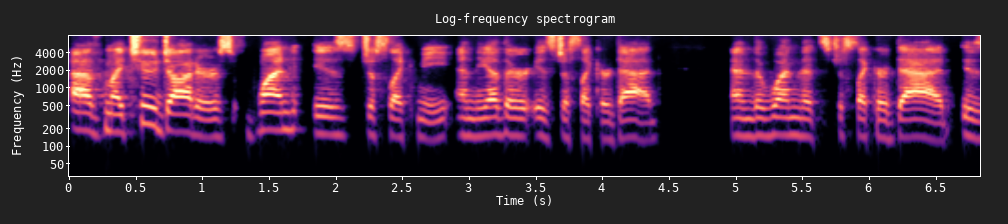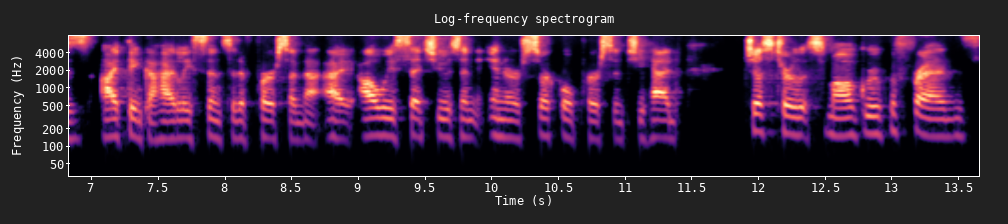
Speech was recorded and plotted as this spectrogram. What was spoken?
of my two daughters, one is just like me, and the other is just like her dad. And the one that's just like her dad is, I think, a highly sensitive person. I always said she was an inner circle person. She had just her small group of friends,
